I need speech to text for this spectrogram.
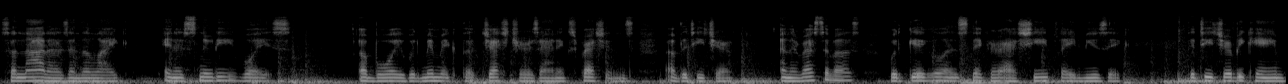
sonatas and the like in a snooty voice. A boy would mimic the gestures and expressions of the teacher, and the rest of us would giggle and snicker as she played music. The teacher became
